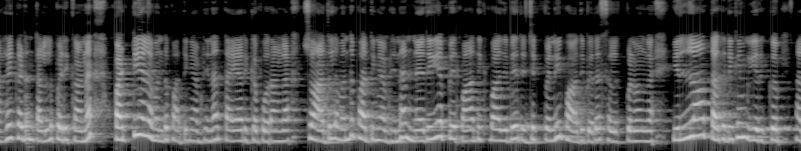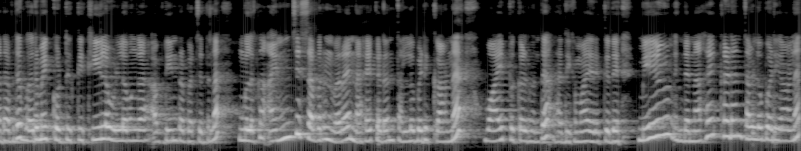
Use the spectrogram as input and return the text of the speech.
நகைக்கடன் தள்ளுபடிக்கான பட்டியலை வந்து பார்த்தீங்க அப்படின்னா தயாரிக்க போகிறாங்க ஸோ அதில் வந்து பார்த்தீங்க அப்படின்னா நிறைய பேர் பாதிக்கு பாதி பேர் ரிஜெக்ட் பண்ணி பாதி பேரை செலக்ட் பண்ணுவாங்க. எல்லா தகுதியும் இருக்குது அதாவது வறுமை கோட்டிற்கு கீழே உள்ளவங்க அப்படின்ற பட்சத்தில் உங்களுக்கு அஞ்சு சவரன் வரை நகைக்கடன் தள்ளுபடிக்கான வாய்ப்புகள் வந்து அதிகமாக அதிகமாக இருக்குது. மேலும் இந்த நகைக்கடன் தள்ளுபடியான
